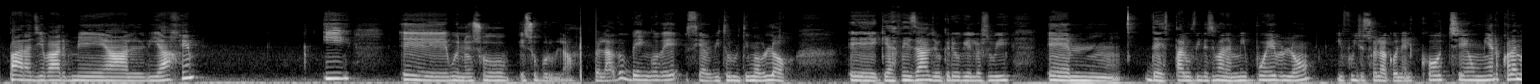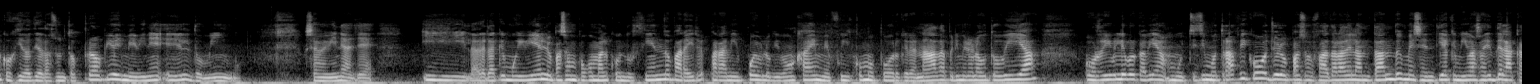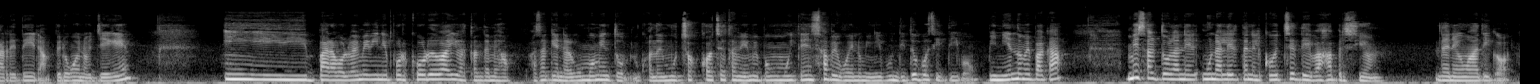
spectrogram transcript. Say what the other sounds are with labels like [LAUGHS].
para llevarme al viaje. Y eh, bueno, eso, eso por un lado. Por otro lado, vengo de, si habéis visto el último vlog, eh, que hace ya, yo creo que lo subí, em, de estar un fin de semana en mi pueblo y fui yo sola con el coche un miércoles, me cogí dos días de asuntos propios y me vine el domingo, o sea, me vine ayer. Y la verdad que muy bien, lo he pasado un poco mal conduciendo para ir para mi pueblo, que vivo en Jaén, me fui como por Granada, primero la autovía, horrible porque había muchísimo tráfico, yo lo paso fatal adelantando y me sentía que me iba a salir de la carretera, pero bueno, llegué y para volver me vine por Córdoba y bastante mejor. Pasa que en algún momento, cuando hay muchos coches, también me pongo muy tensa, pero bueno, vine puntito positivo. Viniéndome para acá, me saltó una alerta en el coche de baja presión de neumáticos.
